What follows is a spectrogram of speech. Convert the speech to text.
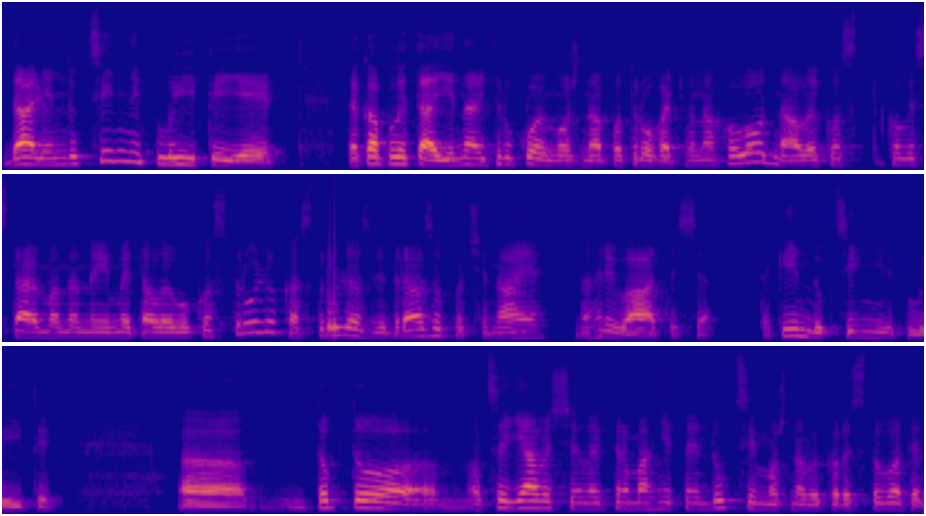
Далі індукційні плити є. Така плита, її навіть рукою можна потрогати, вона холодна, але коли ставимо на неї металеву каструлю, каструля відразу починає нагріватися. Такі індукційні плити. Е, тобто, оце явище електромагнітної індукції можна використовувати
